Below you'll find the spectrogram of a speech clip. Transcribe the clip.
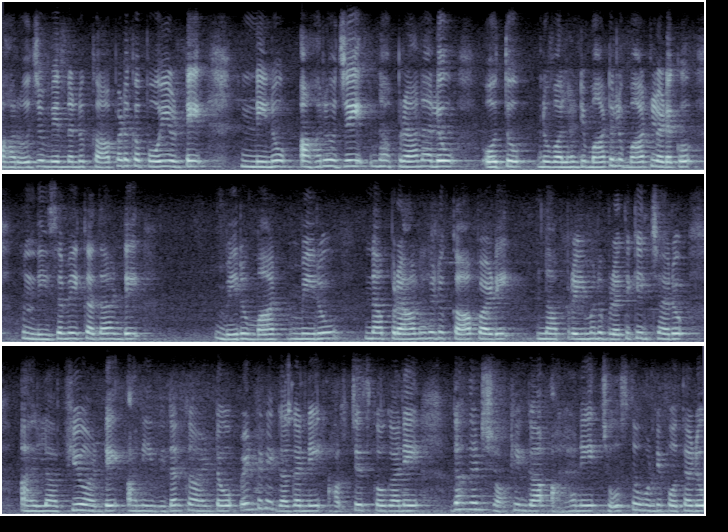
ఆ రోజు మీరు నన్ను కాపాడకపోయి ఉంటే నేను ఆ రోజే నా ప్రాణాలు. వద్దు నువ్వు అలాంటి మాటలు మాట్లాడకు. నిజమే కదా అండి. మీరు మా మీరు నా ప్రాణాలను కాపాడి నా ప్రేమను బ్రతికించారు. ఐ లవ్ యూ అంటే అని ఈ విధంగా అంటూ వెంటనే గగన్ని హక్ చేసుకోగానే గగన్ షాకింగ్గా అలానే చూస్తూ ఉండిపోతాడు.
